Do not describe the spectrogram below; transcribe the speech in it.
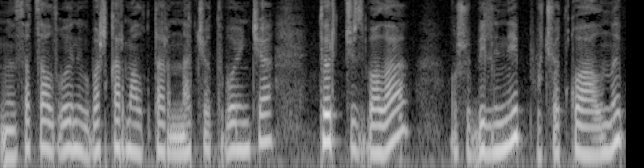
социалдык өнүгүү башкармалыктарынын отчету боюнча төрт жүз бала ушу билинип учетко алынып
